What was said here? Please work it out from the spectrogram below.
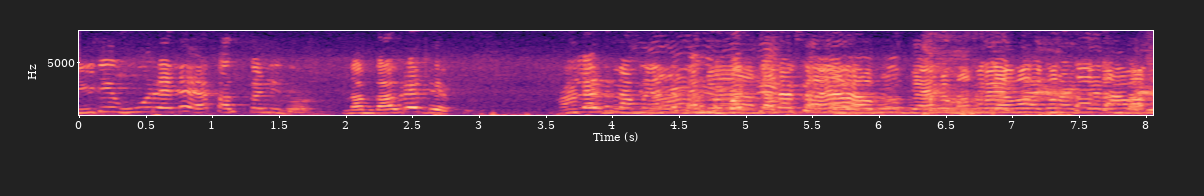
ಇಡೀ ಊರೇನೆ ಕಲ್ತ್ಕೊಂಡಿದೆ ನಮ್ಗೆ ಅವರೇ ಬೇಕು. ಇಲ್ಲಾಂದ್ರೆ ನಮ್ಗೆ ನಮಗೆ ಗೊತ್ತಿಲ್ಲ ಸರ್ ಅವರು ಬೇರೆ ಊರಿಗೆ ಯಾವಾಗ ಮಾಡ್ತಾರೆ ಅನ್ನೋದು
